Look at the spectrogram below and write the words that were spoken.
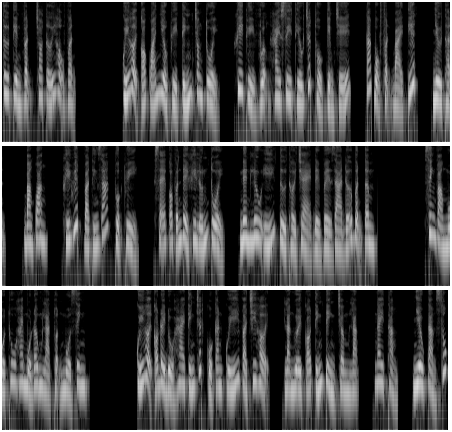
từ tiền vận cho tới hậu vận. Quý hợi có quá nhiều thủy tính trong tuổi, khi thủy vượng hay suy thiếu chất thổ kiềm chế, các bộ phận bài tiết như thận, bàng quang, khí huyết và thính giác thuộc thủy sẽ có vấn đề khi lớn tuổi, nên lưu ý từ thời trẻ để về già đỡ bận tâm. Sinh vào mùa thu hay mùa đông là thuận mùa sinh. Quý hợi có đầy đủ hai tính chất của căn quý và chi hợi, là người có tính tình trầm lặng, ngay thẳng, nhiều cảm xúc,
